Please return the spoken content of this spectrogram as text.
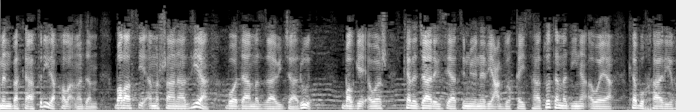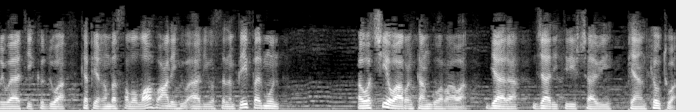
من بە کافری لە قەڵەمەدەم بەڕاستی ئەمە شانازییە بۆ دامەزراوی جارووت. بەڵگەی ئەوەش کە لە جارێک زیاتر نوێنەری عەبدولقەیس هاتۆتە مەدینە ئەوەیە کە بوخاری ڕیوایەتی کردووە کە پێغەمبەر صلی اللە علیه و آله وسلم پێی فەرموون ئەوە چییە وا ڕەنگتان گۆڕاوە دیارە جاری تریش چاوی پێیان کەوتووە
